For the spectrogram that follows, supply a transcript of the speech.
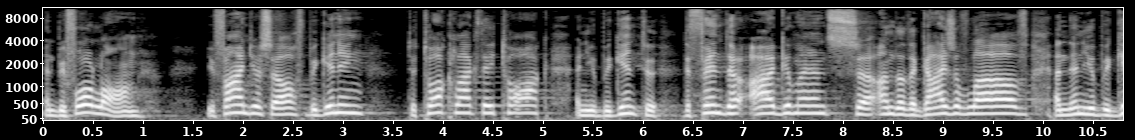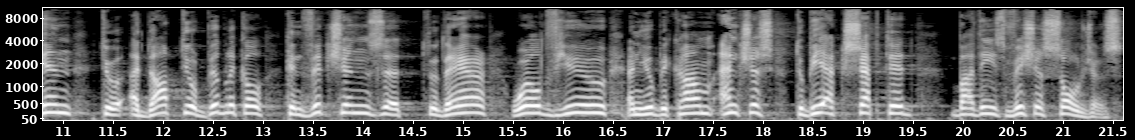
And before long, you find yourself beginning to talk like they talk, and you begin to defend their arguments uh, under the guise of love, and then you begin to adopt your biblical convictions uh, to their worldview, and you become anxious to be accepted by these vicious soldiers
